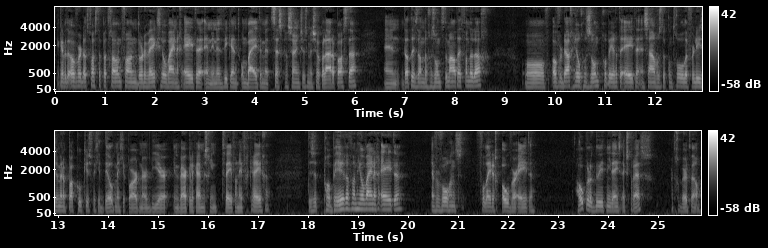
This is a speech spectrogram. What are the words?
Ik heb het over dat vaste patroon van door de week heel weinig eten en in het weekend ontbijten met zes croissantjes met chocoladepasta. En dat is dan de gezondste maaltijd van de dag. Of overdag heel gezond proberen te eten en s'avonds de controle verliezen met een pak koekjes wat je deelt met je partner, die er in werkelijkheid misschien twee van heeft gekregen. Het is het proberen van heel weinig eten en vervolgens volledig overeten. Hopelijk doe je het niet eens expres, maar het gebeurt wel.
